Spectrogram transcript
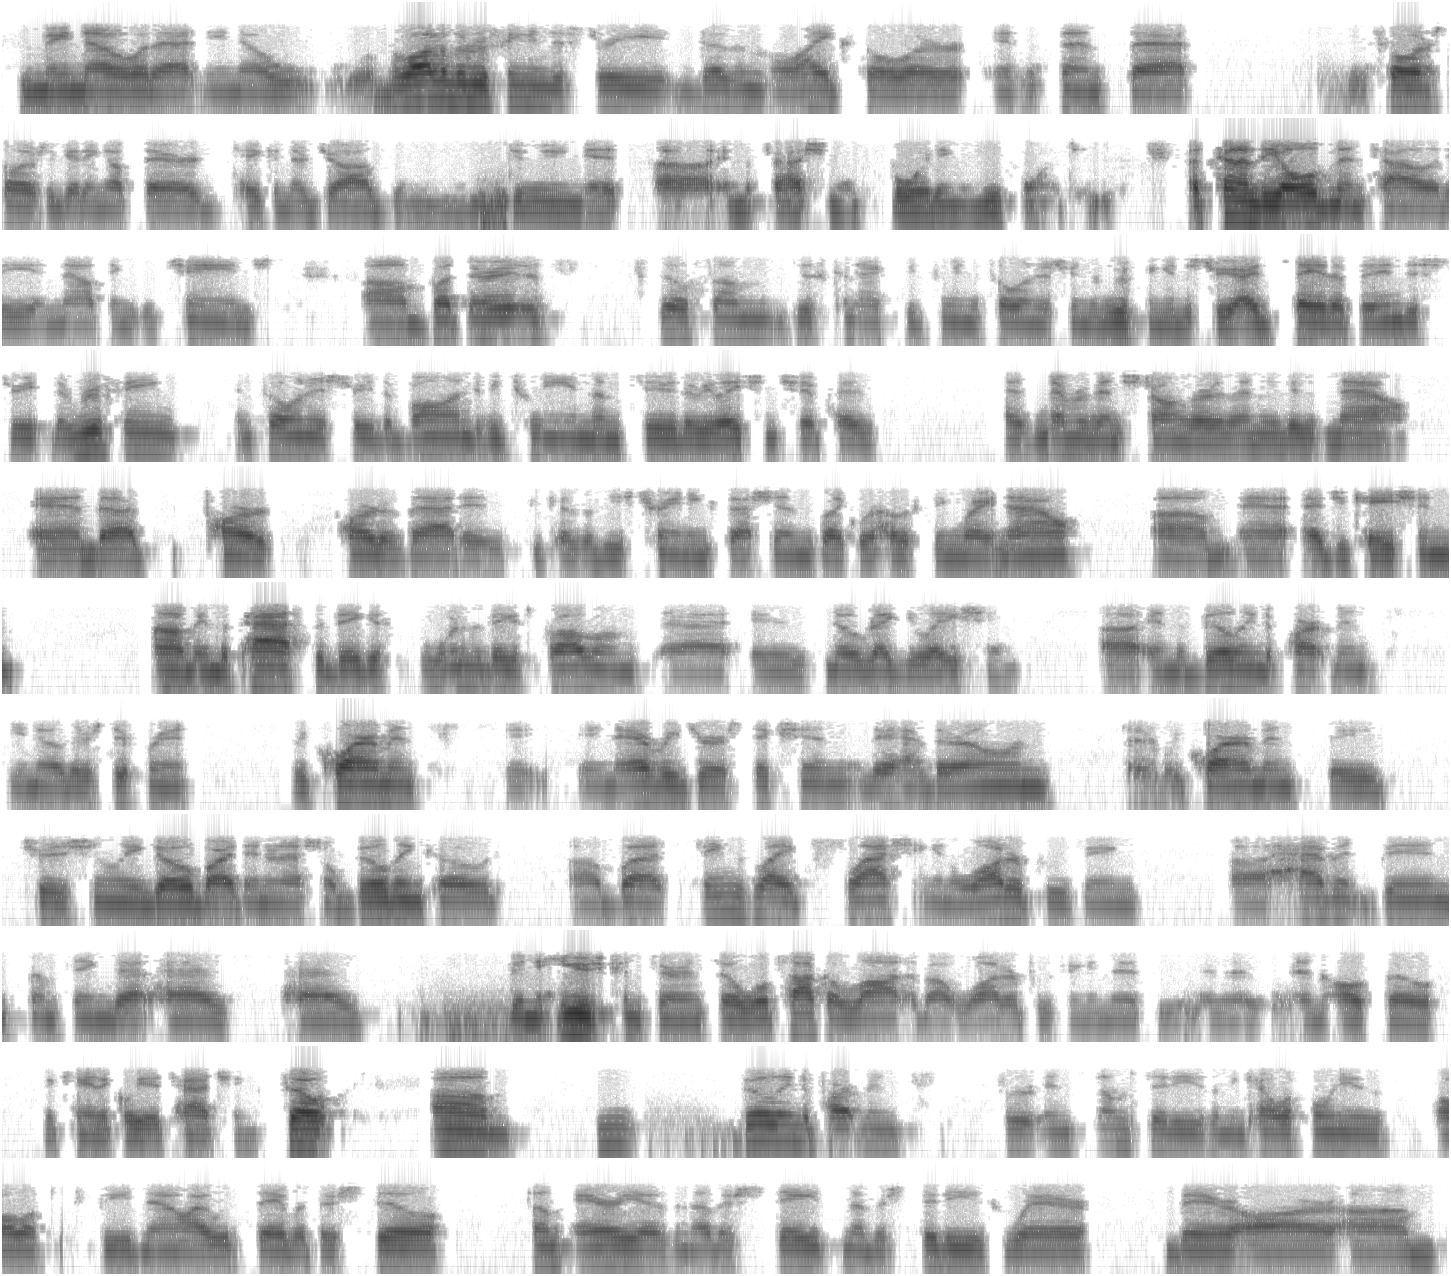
you may know that, you know, a lot of the roofing industry doesn't like solar in the sense that solar installers are getting up there, taking their jobs and doing it uh, in the fashion of voiding roof warranties. That's kind of the old mentality, and now things have changed. Um, but there is still some disconnect between the solar industry and the roofing industry. I'd say that the industry, the roofing and solar industry, the bond between them two, the relationship has has never been stronger than it is now. And uh, part part of that is because of these training sessions like we're hosting right now, um, education. Um, in the past, the biggest one of the biggest problems uh, is no regulation. Uh, in the building departments, you know, there's different requirements in every jurisdiction. They have their own set of requirements. They traditionally go by the International Building Code, uh, but things like flashing and waterproofing uh, haven't been something that has has been a huge concern. So we'll talk a lot about waterproofing in this and, and also mechanically attaching. So um, building departments for in some cities, I mean California is all up to speed now, I would say, but there's still some areas in other states and other cities where there are um,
